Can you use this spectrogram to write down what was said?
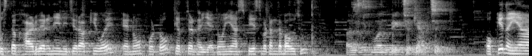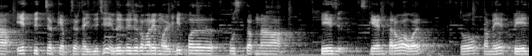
પુસ્તક હાર્ડવેરની નીચે રાખ્યું હોય એનો ફોટો કેપ્ચર થઈ જાય. તો અહીંયા સ્પેસ બટન દબાવું છું. વન પિક્ચર કેપ્ચર ઓકે તો અહીંયા એક પિક્ચર કેપ્ચર થઈ ગયું છે. એવી રીતે જો તમારે મલ્ટિપલ પુસ્તકના પેજ સ્કેન કરવા હોય તો તમે પેજ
